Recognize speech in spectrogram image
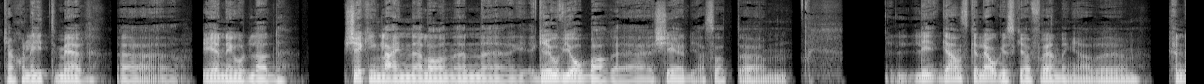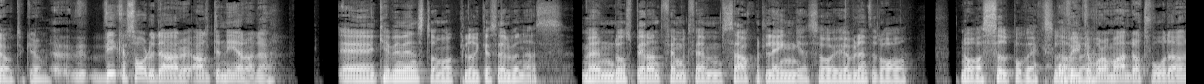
kanske lite mer eh, renodlad checking line eller en, en eh, grovjobbarkedja. Så att li, ganska logiska förändringar eh, ändå tycker jag. Eh, Vilka sa du där alternerade? Eh, Kevin Wenström och Lukas Elvenäs. Men de spelar inte 5 mot 5 särskilt länge så jag vill inte dra några superväxlar. Och vilka var de andra två där?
